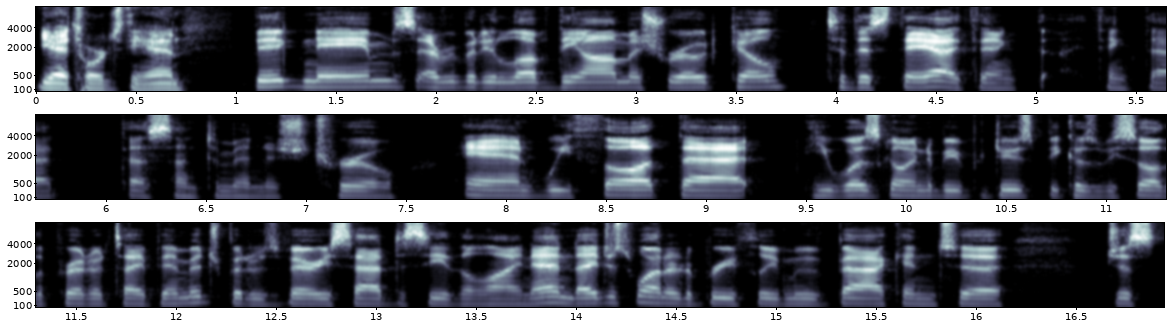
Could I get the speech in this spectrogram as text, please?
Yeah, towards the end. Big names. Everybody loved the Amish Roadkill. To this day, I think, I think that that sentiment is true. And we thought that he was going to be produced because we saw the prototype image, but it was very sad to see the line end. I just wanted to briefly move back into just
